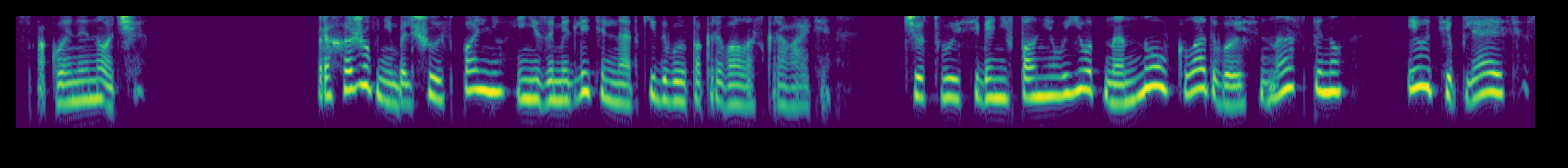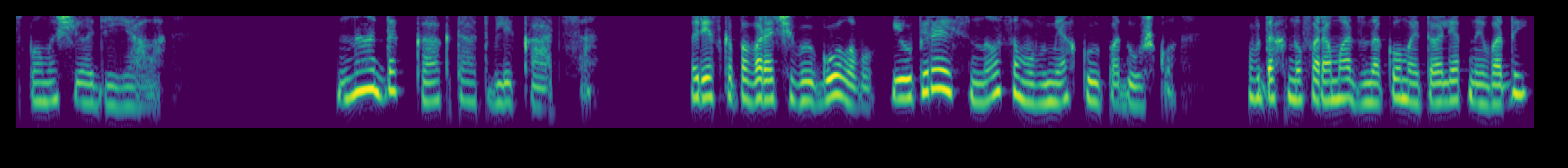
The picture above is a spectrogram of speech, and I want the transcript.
«Спокойной ночи». Прохожу в небольшую спальню и незамедлительно откидываю покрывало с кровати. Чувствую себя не вполне уютно, но укладываюсь на спину и утепляюсь с помощью одеяла. Надо как-то отвлекаться. Резко поворачиваю голову и упираюсь носом в мягкую подушку. Вдохнув аромат знакомой туалетной воды,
